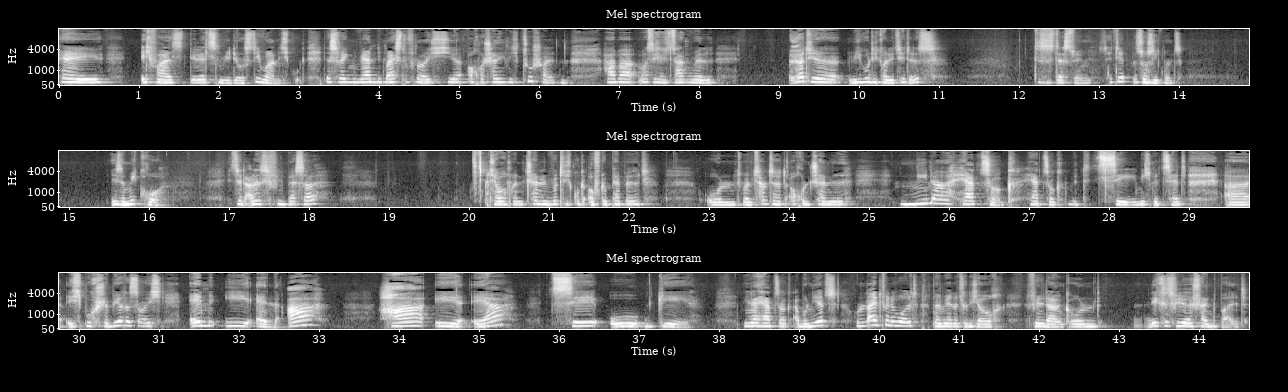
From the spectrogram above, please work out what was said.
hey, ich weiß, die letzten Videos, die waren nicht gut. Deswegen werden die meisten von euch hier auch wahrscheinlich nicht zuschalten. Aber was ich euch sagen will, hört ihr, wie gut die Qualität ist? Das ist deswegen. Seht ihr? So sieht man's. Diese Mikro. Jetzt wird alles viel besser. Ich habe auch meinen Channel wirklich gut aufgepäppelt. Und meine Tante hat auch einen Channel. Nina Herzog. Herzog mit C, nicht mit Z. Äh, ich buchstabiere es euch. N-I-N-A H-E-R-C-O-G. Nina Herzog abonniert und liked, wenn ihr wollt. Bei mir natürlich auch. Vielen Dank und nächstes Video erscheint bald.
